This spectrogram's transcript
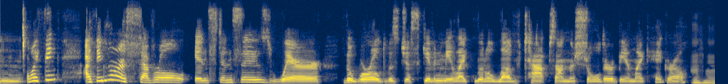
Mm, mm. Well, I think I think there are several instances where the world was just giving me like little love taps on the shoulder, being like, "Hey, girl, hmm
